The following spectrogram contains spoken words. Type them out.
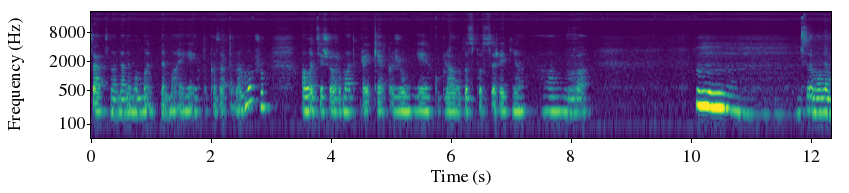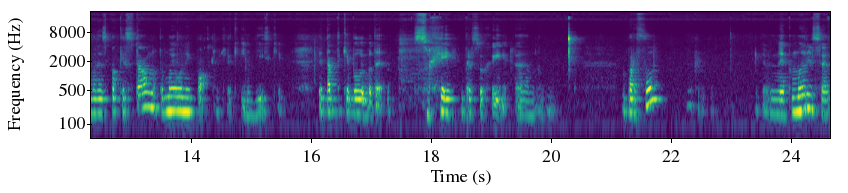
зараз на даний момент немає, я їх показати не можу. Але ті ж аромати, про які я кажу, я їх купляла безпосередньо в. Вони в мене з Пакистану, тому і вони пахнуть як індійські. І там такі були мене сухий, присухий ем, парфум, як мильце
